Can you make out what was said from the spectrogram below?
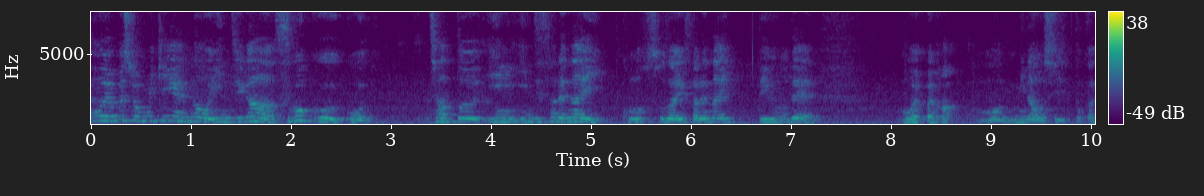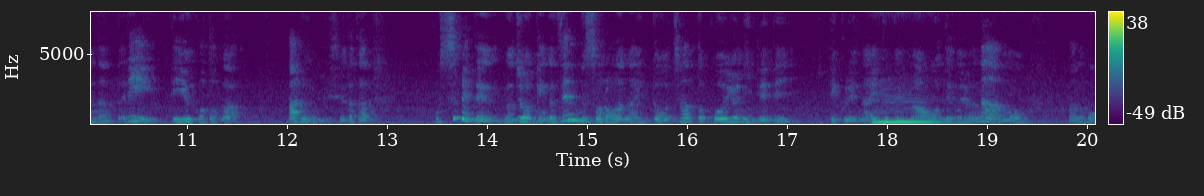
もうやっぱり賞味期限の印字がすごくこうちゃんと印印字されないこの素材されないっていうのでもうやっぱりはもう見直しとかになったりっていうことがあるんですよ。だから全ての条件が全部揃わないとちゃんとこう世に出ていってくれない特にまあ大手のようなもうあの北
